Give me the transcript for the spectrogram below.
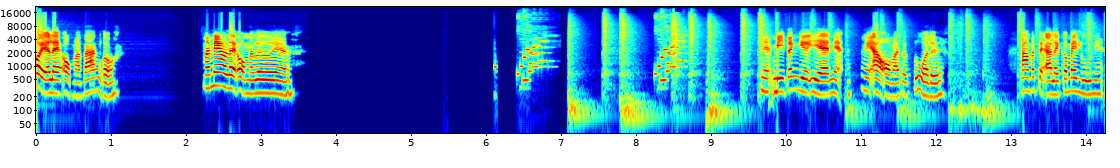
ปล่อยอะไรออกมาบ้างเหรอ มันไม่เอาอะไรออกมาเลยอะ เนี่ยมีตั้งเยอะแยะเนี่ย ไม่เอาออกมาสักตัวเลยเอามาแต่อะไรก็ไม่รู้เนี่ย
